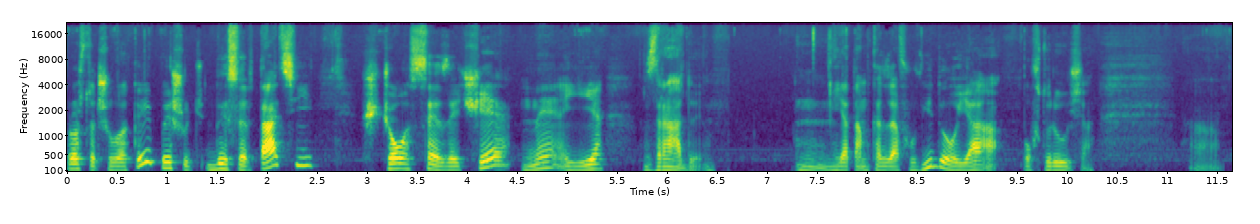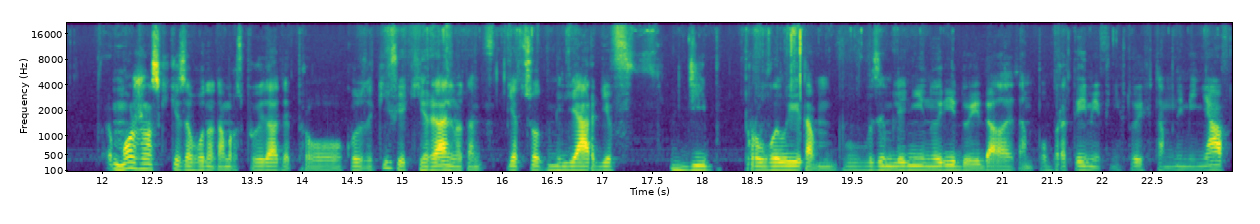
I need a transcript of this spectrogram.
Просто чуваки пишуть дисертації, що СЗЧ не є зрадою. Я там казав у відео, я повторюся. Можна скільки завгодно там розповідати про козаків, які реально там 500 мільярдів діб провели там в земляній норі, доїдали там побратимів, ніхто їх там не міняв.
